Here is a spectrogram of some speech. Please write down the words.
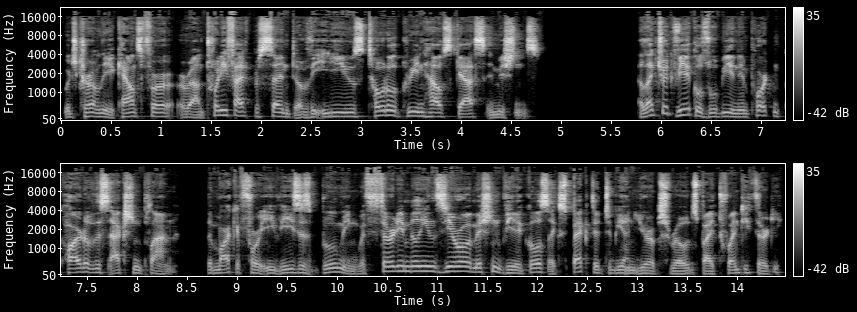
which currently accounts for around 25% of the EU's total greenhouse gas emissions. Electric vehicles will be an important part of this action plan, the market for EVs is booming, with 30 million zero emission vehicles expected to be on Europe's roads by 2030.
